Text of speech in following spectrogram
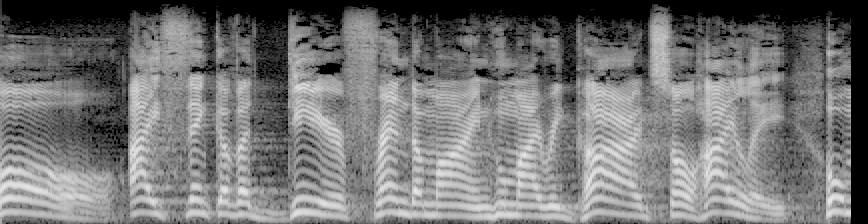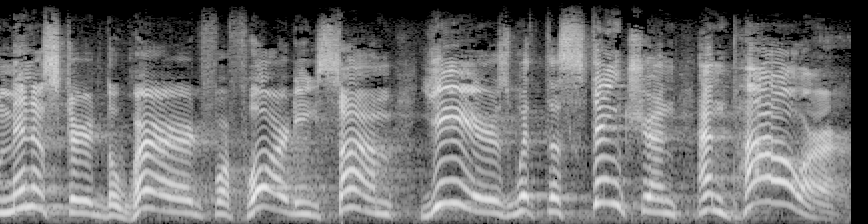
Oh, I think of a dear friend of mine whom I regard so highly, who ministered the word for 40 some years with distinction and power.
